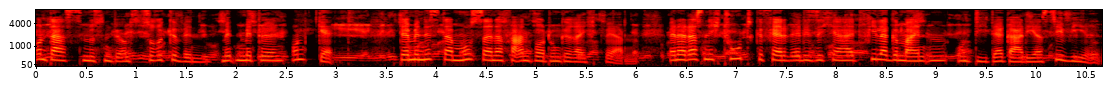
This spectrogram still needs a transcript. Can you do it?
Und das müssen wir uns zurückgewinnen, mit Mitteln und Geld. Der Minister muss seiner Verantwortung gerecht werden. Wenn er das nicht tut, gefährdet er die Sicherheit vieler Gemeinden und die der Guardia Civil.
